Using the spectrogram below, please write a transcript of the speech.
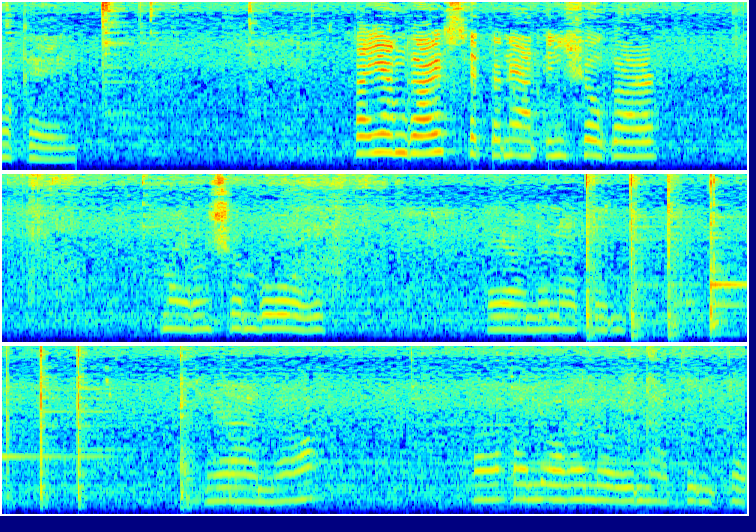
Okay. Ayan guys, ito na ating sugar. Mayroon siyang buo. Ayan na natin. Ayan, no? Halo-haloin natin to.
